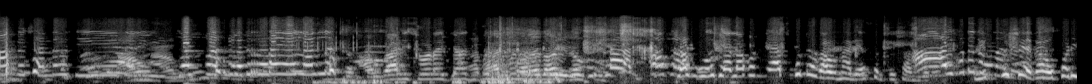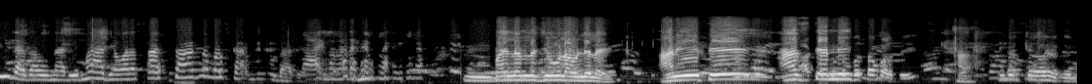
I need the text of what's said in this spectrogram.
अपेक्षा नव्हती गटपास केला तर रडा यायला लागलं गाडी सोडायची आधी शंभू गेला पण मी आज कुठं जाऊन आले असं तू सांग मी कुठे गाव पडवीला जाऊन आले. महादेवाला सात नमस्कार आले. बैलांना जीव लावलेला आहे. आणि ते आज त्यांनी सांभाळते हा. कुठं सहन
